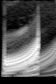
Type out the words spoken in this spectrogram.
What?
